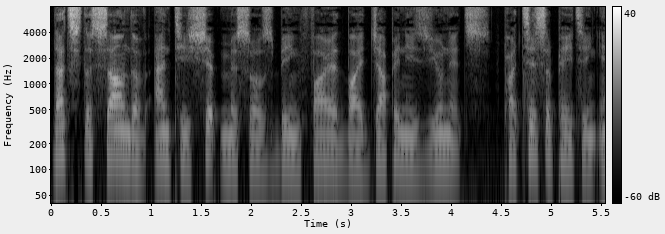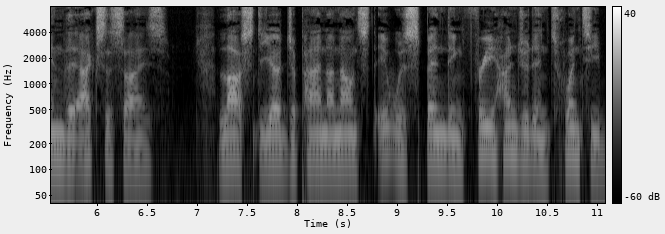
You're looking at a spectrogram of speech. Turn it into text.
That's the sound of anti ship missiles being fired by Japanese units participating in the exercise. Last year, Japan announced it was spending $320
